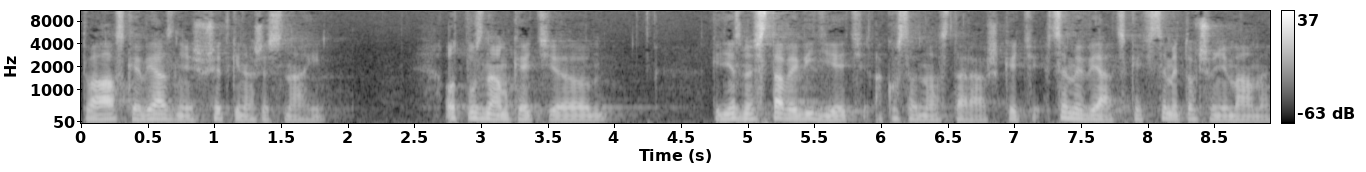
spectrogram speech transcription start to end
tvoja láska je viac než všetky naše snahy. Odpúsť keď, eh, keď nie sme v stave vidieť, ako sa nás staráš, keď chceme viac, keď chceme to, čo nemáme.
